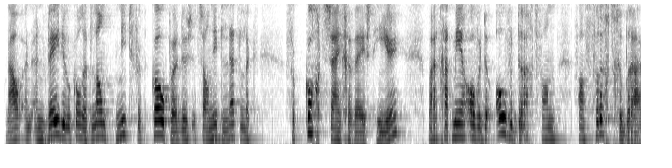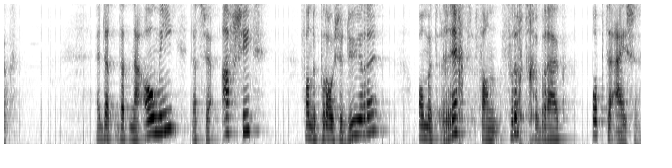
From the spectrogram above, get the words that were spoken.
Nou, een, een weduwe kon het land niet verkopen, dus het zal niet letterlijk verkocht zijn geweest hier, maar het gaat meer over de overdracht van, van vruchtgebruik. Dat, dat Naomi, dat ze afziet van de procedure om het recht van vruchtgebruik op te eisen.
